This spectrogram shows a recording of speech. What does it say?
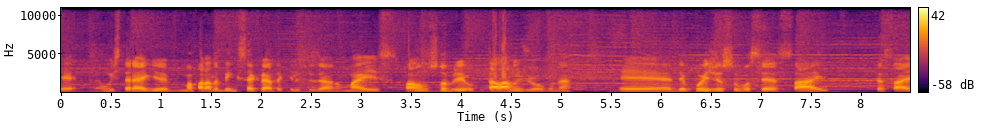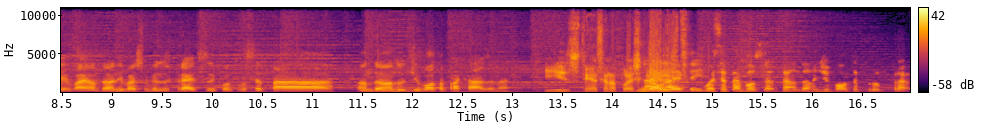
é um easter egg, uma parada bem secreta que eles fizeram, mas falando sobre o que tá lá no jogo, né? É, depois disso você sai, você sai, vai andando e vai subindo os créditos enquanto você tá andando de volta pra casa, né? Isso, tem a cena pós-crédito. assim, você tá, volta- tá andando de volta pro, pra,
